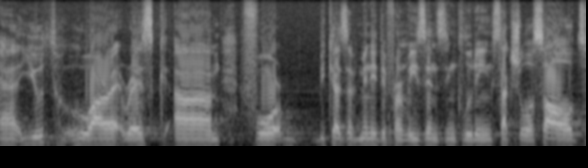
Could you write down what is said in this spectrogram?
uh, youth who are at risk um, for, because of many different reasons, including sexual assault,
